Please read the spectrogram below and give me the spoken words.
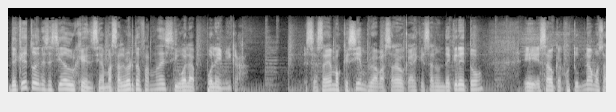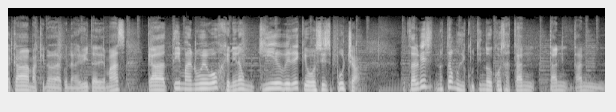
Decreto de necesidad de urgencia más Alberto Fernández igual a polémica. Sabemos que siempre va a pasar algo cada vez que sale un decreto. Eh, es algo que acostumbramos acá, más que nada con la grita y demás. Cada tema nuevo genera un quiebre que vos decís, pucha, tal vez no estamos discutiendo cosas tan, tan, tan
